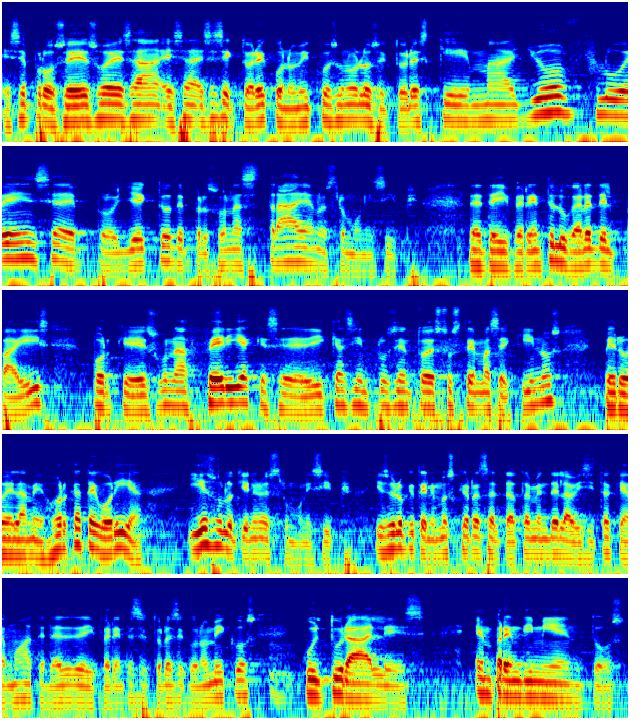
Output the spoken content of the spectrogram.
ese proceso, esa, ese sector económico es uno de los sectores que mayor fluencia de proyectos de personas trae a nuestro municipio, desde diferentes lugares del país, porque es una feria que se dedica 100% a estos temas equinos, pero de la mejor categoría, y eso lo tiene nuestro municipio. Y eso es lo que tenemos que resaltar también de la visita que vamos a tener desde diferentes sectores económicos, culturales, emprendimientos,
